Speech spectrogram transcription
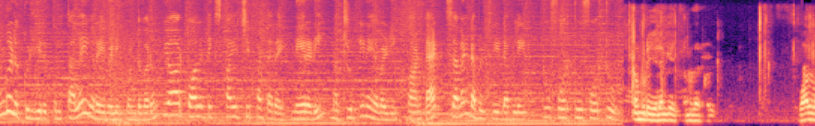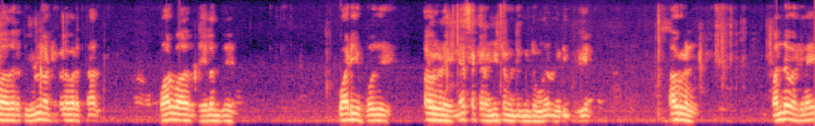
உங்களுக்குள் இருக்கும் தலைவரை வெளிக்கொண்டு வரும் பியோர் பாலிடிக்ஸ் பயிற்சி பட்டறை. நேரடி மற்றும் இணைய வழி. Contact seven double three double eight two four two four two நம்முடைய இலங்கை தமிழர்கள் வாழ்வாதாரத்தை உள்நாட்டு கலவரத்தால் வாழ்வாதாரத்தை இழந்து வாடிய போது அவர்களை நேசக்கர நீட்ட வேண்டும் என்ற உணர்வு அடிப்படையில் அவர்கள் வந்தவர்களை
